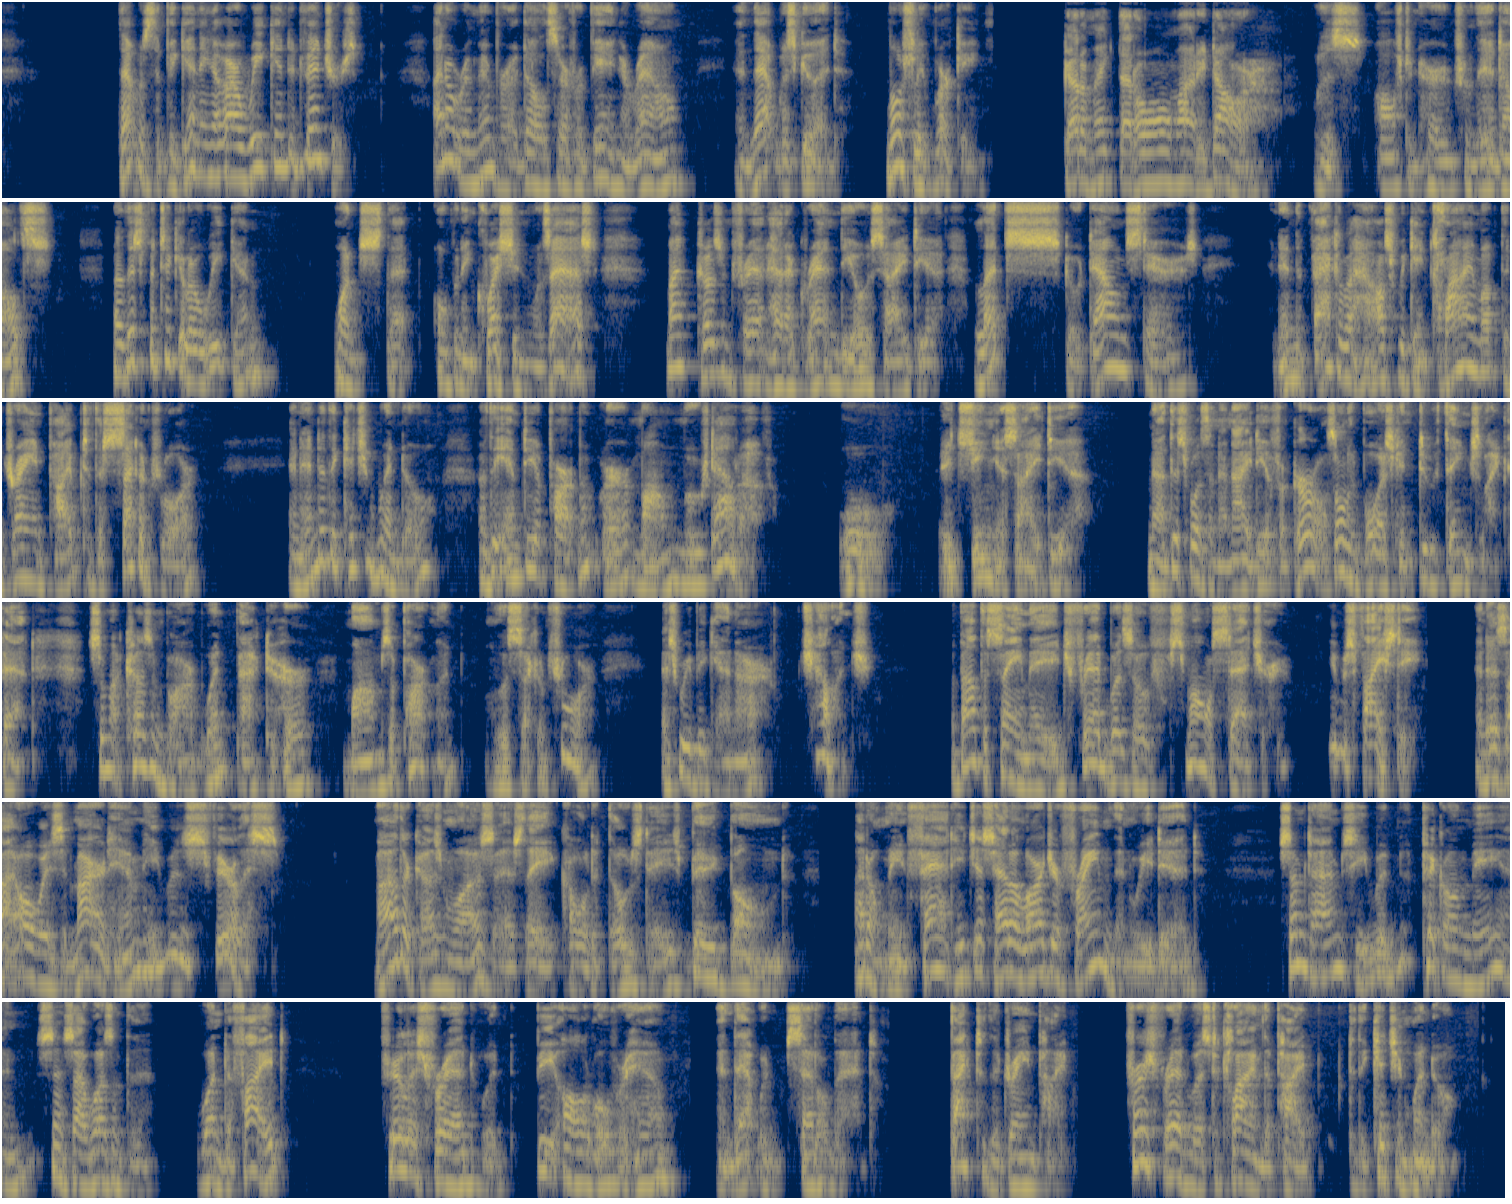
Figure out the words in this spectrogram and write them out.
that was the beginning of our weekend adventures. I don't remember adults ever being around, and that was good. Mostly working. Gotta make that almighty dollar, was often heard from the adults. Now, this particular weekend, once that opening question was asked, my cousin Fred had a grandiose idea. Let's go downstairs, and in the back of the house, we can climb up the drain pipe to the second floor and into the kitchen window of the empty apartment where Mom moved out of. Oh, a genius idea. Now, this wasn't an idea for girls, only boys can do things like that. So my cousin Barb went back to her mom's apartment on the second floor as we began our challenge. About the same age, Fred was of small stature. He was feisty, and as I always admired him, he was fearless. My other cousin was, as they called it those days, big boned. I don't mean fat, he just had a larger frame than we did. Sometimes he would pick on me, and since I wasn't the one to fight, fearless Fred would be all over him, and that would settle that. Back to the drain pipe. First, Fred was to climb the pipe to the kitchen window.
